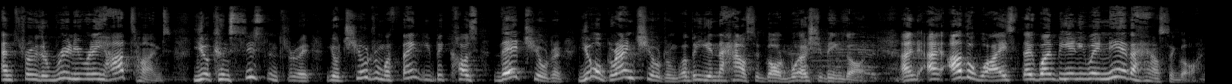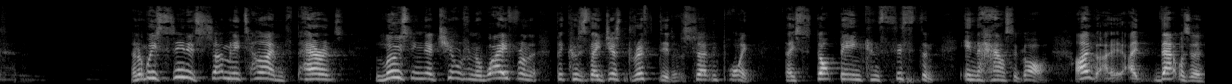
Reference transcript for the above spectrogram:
and through the really, really hard times. You're consistent through it. Your children will thank you because their children, your grandchildren, will be in the house of God, worshiping God. And uh, otherwise, they won't be anywhere near the house of God. And we've seen it so many times. Parents losing their children away from them because they just drifted at a certain point. They stopped being consistent in the house of God. I, I, I, that was a,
